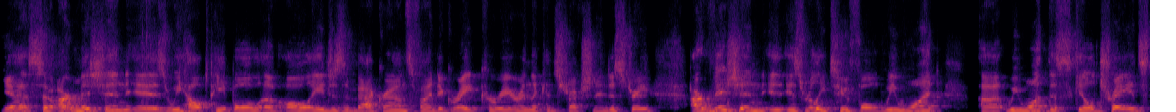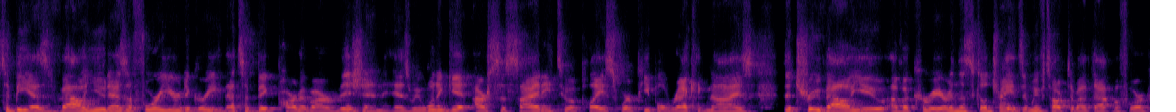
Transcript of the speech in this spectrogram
Yeah, so our mission is we help people of all ages and backgrounds find a great career in the construction industry. Our vision is really twofold. We want uh, we want the skilled trades to be as valued as a four-year degree. That's a big part of our vision is we want to get our society to a place where people recognize the true value of a career in the skilled trades and we've talked about that before.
